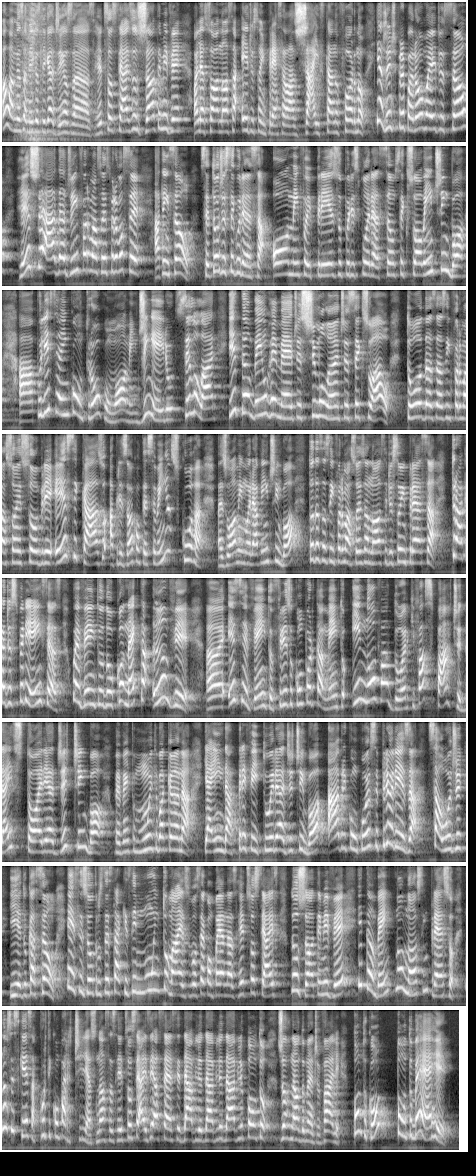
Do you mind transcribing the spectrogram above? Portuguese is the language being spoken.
Olá, meus amigos ligadinhos nas redes sociais do JMV. Olha só, a nossa edição impressa ela já está no forno e a gente preparou uma edição recheada de informações para você. Atenção! Setor de segurança: homem foi preso por exploração sexual em Timbó. A polícia encontrou com o homem dinheiro, celular e também um remédio estimulante sexual todas as informações sobre esse caso. A prisão aconteceu em Ascurra, mas o homem morava em Timbó. Todas as informações na nossa edição impressa troca de experiências, o evento do Conecta Anvi. Uh, esse evento frisa o comportamento inovador que faz parte da história de Timbó. Um evento muito bacana. E ainda a Prefeitura de Timbó abre concurso e prioriza saúde e educação. Esses outros destaques e muito mais você acompanha nas redes sociais do JMV e também no nosso impresso. Não se esqueça, curta e compartilhe as nossas redes sociais e acesse www.jornaldomediovale.com.br.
